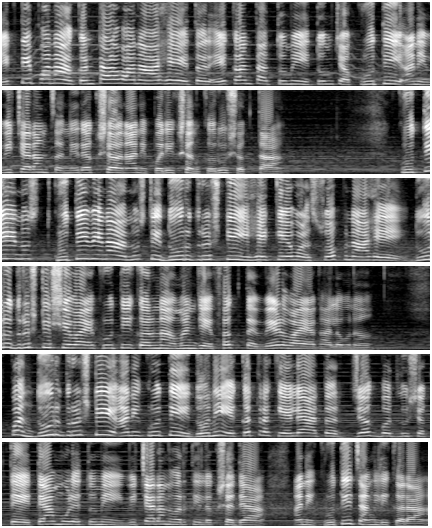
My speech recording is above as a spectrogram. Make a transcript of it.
एकटेपणा कंटाळवाना आहे तर एकांतात तुम्ही तुमच्या कृती आणि विचारांचं निरीक्षण आणि परीक्षण करू शकता. कृती नुस कृतीविना नुसती दूरदृष्टी हे केवळ स्वप्न आहे. दूरदृष्टीशिवाय कृती करणं म्हणजे फक्त वेळ वाया घालवणं. पण दूरदृष्टी आणि कृती दोन्ही एकत्र केल्या तर जग बदलू शकते. त्यामुळे तुम्ही विचारांवरती लक्ष द्या आणि कृती चांगली करा.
